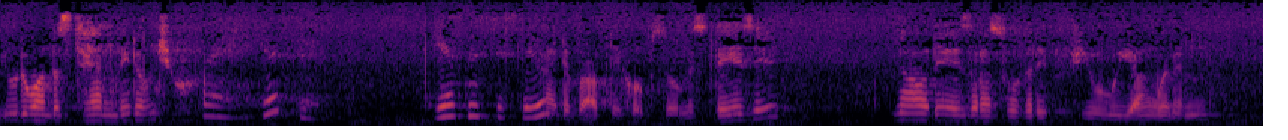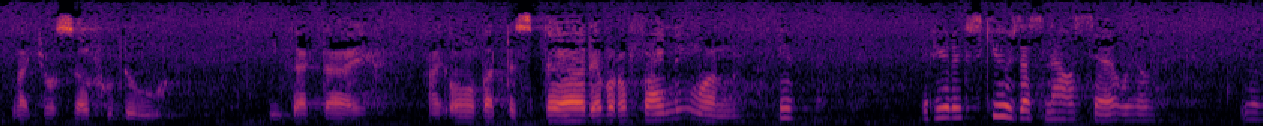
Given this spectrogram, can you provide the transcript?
You do understand me, don't you? Why, yes, sir. Yes, Mr. I devoutly hope so, Miss Daisy. Nowadays, there are so very few young women like yourself who do. In fact, I, I all but despaired ever of finding one. If, if you'll excuse us now, sir, we'll, we'll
